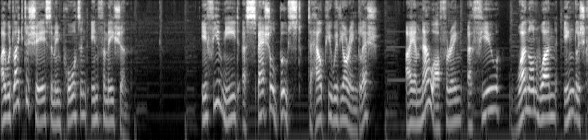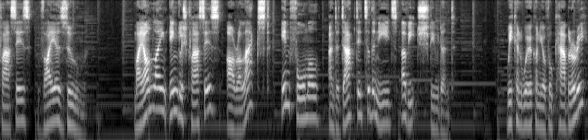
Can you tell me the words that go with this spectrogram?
I would like to share some important information. If you need a special boost to help you with your English, I am now offering a few one on one English classes via Zoom. My online English classes are relaxed, informal, and adapted to the needs of each student. We can work on your vocabulary,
